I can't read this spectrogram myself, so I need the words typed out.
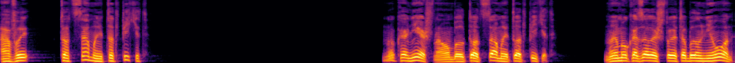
А вы тот самый, тот Пикет? Ну, конечно, он был тот самый, тот Пикет. Но ему казалось, что это был не он,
